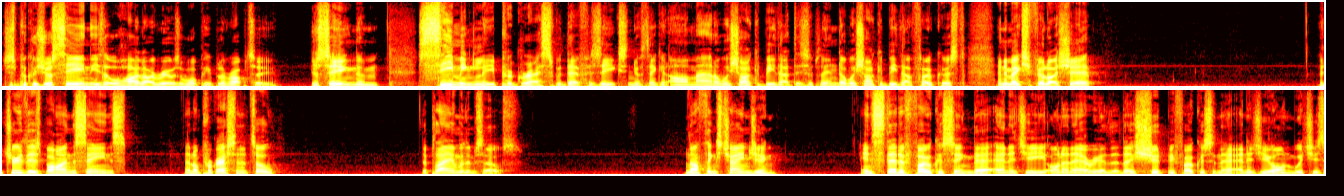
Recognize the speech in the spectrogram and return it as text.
Just because you're seeing these little highlight reels of what people are up to, you're seeing them seemingly progress with their physiques, and you're thinking, oh man, I wish I could be that disciplined. I wish I could be that focused. And it makes you feel like shit. The truth is, behind the scenes, they're not progressing at all. They're playing with themselves. Nothing's changing. Instead of focusing their energy on an area that they should be focusing their energy on, which is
